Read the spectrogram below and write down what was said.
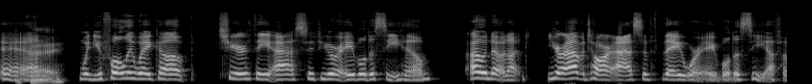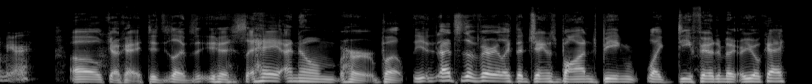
And Okay. when you fully wake up, Chirithy asks if you were able to see him. Oh no, not your avatar asked if they were able to see Ephemer. Oh, okay, okay. Did you like? hey, I know I'm hurt, but that's the very like the James Bond being like defib and like, are you okay?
